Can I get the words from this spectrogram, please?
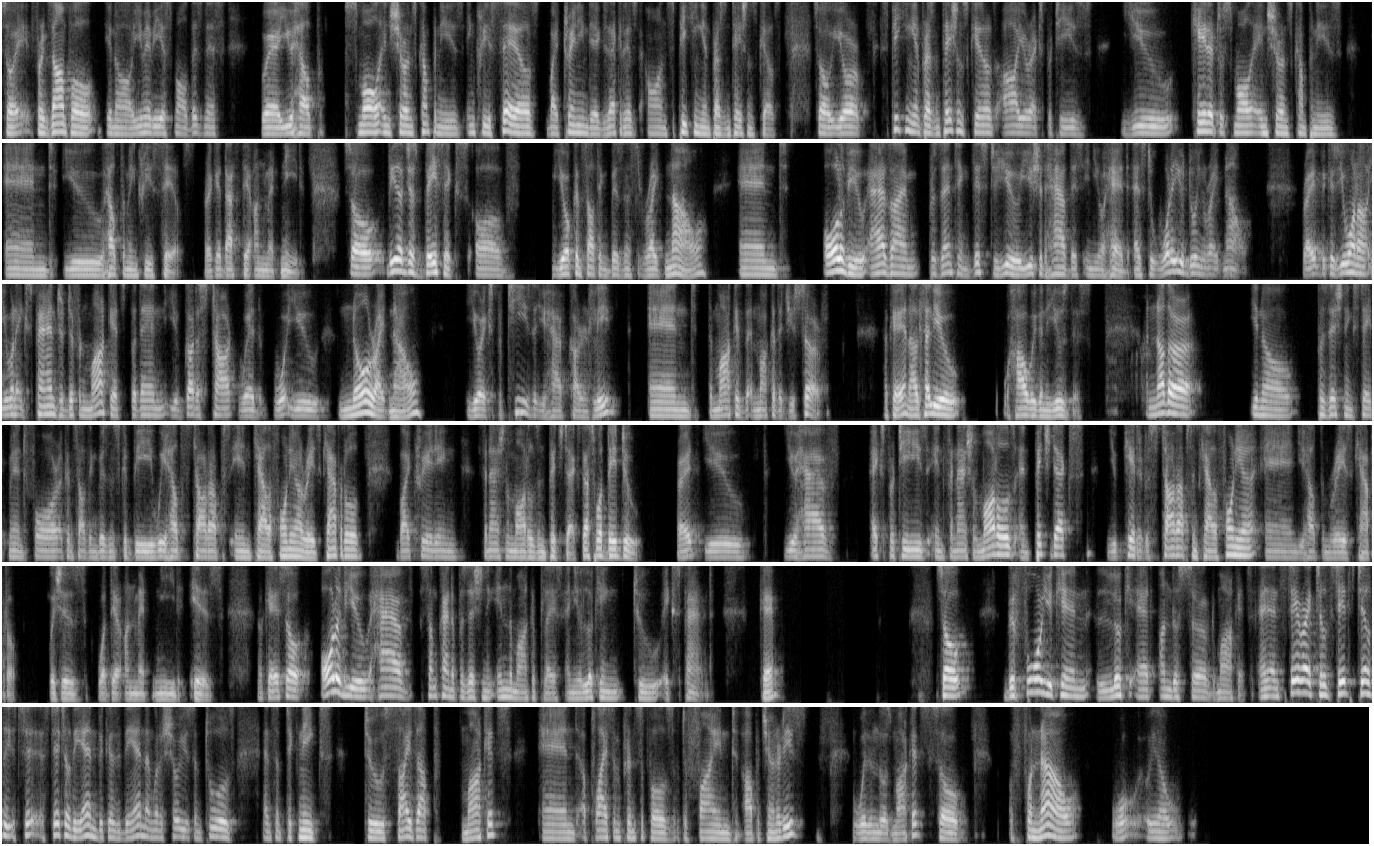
so, eh, for example, you know, you may be a small business where you help small insurance companies increase sales by training their executives on speaking and presentation skills. So, your speaking and presentation skills are your expertise. You cater to small insurance companies and you help them increase sales. Right? Okay? That's their unmet need. So, these are just basics of your consulting business right now And all of you, as I'm presenting this to you, you should have this in your head as to what are you doing right now, right? Because you want to you want to expand to different markets, but then you've got to start with what you know right now, your expertise that you have currently, and the markets that market that you serve. Okay, and I'll tell you how we're going to use this. Another, you know, positioning statement for a consulting business could be we help startups in California raise capital by creating financial models and pitch decks. That's what they do, right? You you have expertise in financial models and pitch decks. You cater to startups in California and you help them raise capital, which is what their unmet need is. Okay, so all of you have some kind of positioning in the marketplace and you're looking to expand. Okay. So before you can look at underserved markets and, and stay right till stay till the stay till the end because at the end I'm going to show you some tools and some techniques to size up markets and apply some principles to find opportunities within those markets. So for now, you know,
